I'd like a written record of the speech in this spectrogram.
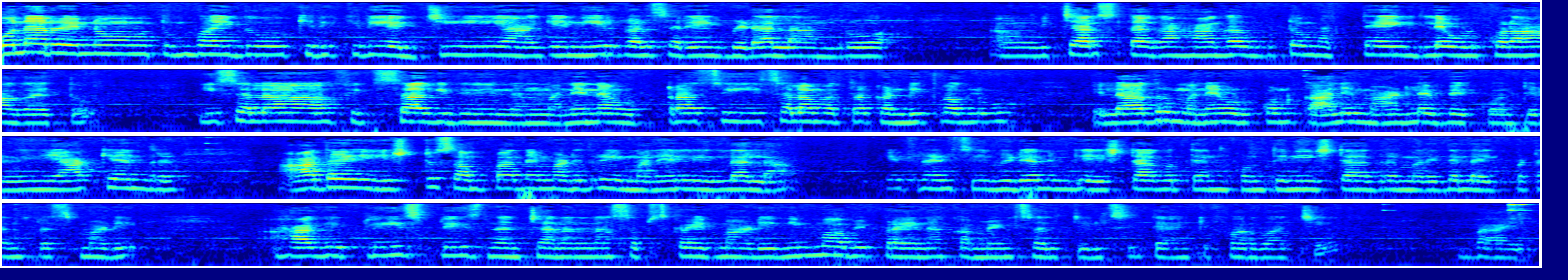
ಓನರ್ ಏನೋ ತುಂಬ ಇದು ಕಿರಿಕಿರಿ, ಅಜ್ಜಿ, ಹಾಗೆ ನೀರುಗಳು ಸರಿಯಾಗಿ ಬಿಡಲ್ಲ ಅಂದರು. ವಿಚಾರಿಸಿದಾಗ ಹಾಗಾಗ್ಬಿಟ್ಟು ಮತ್ತೆ ಇಲ್ಲೇ ಉಳ್ಕೊಳ್ಳೋ ಹಾಗಾಯಿತು. ಈ ಸಲ ಫಿಕ್ಸ್ ಆಗಿದ್ದೀನಿ. ನನ್ನ ಮನೆನ ಒಟ್ರಾಸಿ ಈ ಸಲ ಮಾತ್ರ ಖಂಡಿತವಾಗ್ಲೂ ಎಲ್ಲಾದರೂ ಮನೆ ಹುಡ್ಕೊಂಡು ಖಾಲಿ ಮಾಡಲೇಬೇಕು ಅಂತೇಳಿ. ಯಾಕೆ ಅಂದರೆ ಆದಾಯ ಎಷ್ಟು ಸಂಪಾದನೆ ಮಾಡಿದ್ರು ಈ ಮನೆಯಲ್ಲಿ ಇಲ್ಲಲ್ಲ. ಓಕೆ ಫ್ರೆಂಡ್ಸ್ ಈ ವಿಡಿಯೋ ನಿಮಗೆ ಇಷ್ಟ ಆಗುತ್ತೆ ಅಂದ್ಕೊತೀನಿ ಇಷ್ಟ ಆದರೆ ಮರಿದೆ ಲೈಕ್ ಬಟನ್ ಪ್ರೆಸ್ ಮಾಡಿ. ಹಾಗೆ ಪ್ಲೀಸ್ ಪ್ಲೀಸ್ ನನ್ನ ಚಾನಲ್ನ ಸಬ್ಸ್ಕ್ರೈಬ್ ಮಾಡಿ. ನಿಮ್ಮ ಅಭಿಪ್ರಾಯನ ಕಮೆಂಟ್ಸಲ್ಲಿ ತಿಳಿಸಿ. Thank you for watching bye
